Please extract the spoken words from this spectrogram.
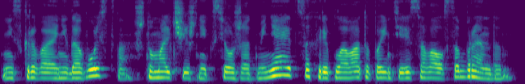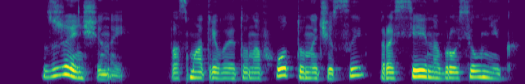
Не скрывая недовольства, что мальчишник все же отменяется, хрипловато поинтересовался Брэндон. «С женщиной». Посматривая то на вход, то на часы, рассеянно бросил Ник.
